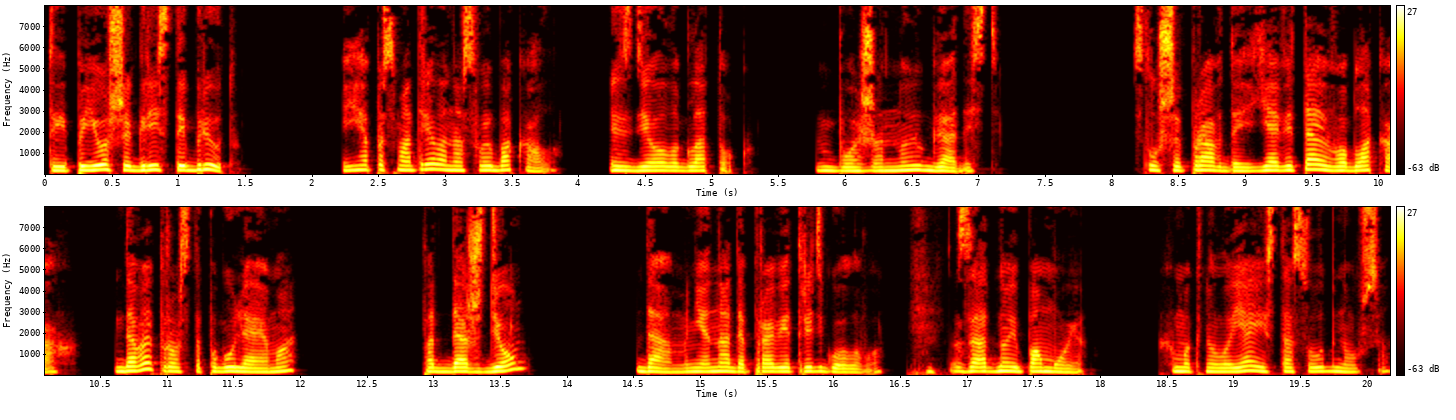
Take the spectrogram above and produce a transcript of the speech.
Ты пьешь игристый брют. Я посмотрела на свой бокал и сделала глоток. Боже, ну и гадость. Слушай, правда, я витаю в облаках. Давай просто погуляем, а? Под дождем? Да, мне надо проветрить голову. Заодно и помою. Хмыкнула я, и Стас улыбнулся.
